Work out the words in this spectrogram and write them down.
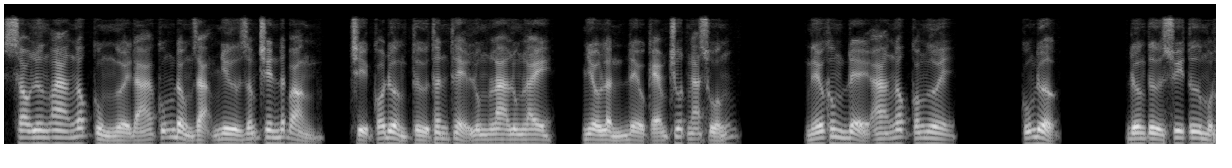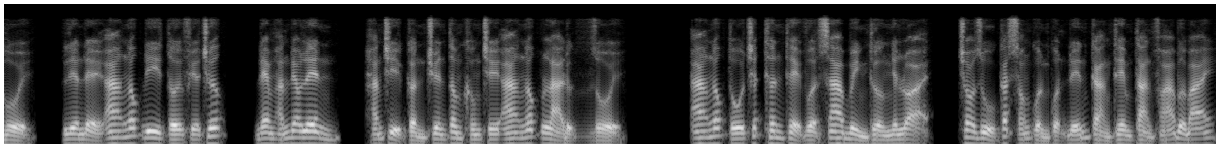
Sau lưng a ngốc cùng người đá cũng đồng dạng như dẫm trên đất bằng, chỉ có đường từ thân thể lung la lung lay, nhiều lần đều kém chút ngã xuống. Nếu không để a ngốc có người, cũng được đường từ suy tư một hồi, liền để a ngốc đi tới phía trước, đem hắn đeo lên, hắn chỉ cần chuyên tâm khống chế a ngốc là được rồi. A ngốc tố chất thân thể vượt xa bình thường nhân loại, cho dù cắt sóng quần quận đến càng thêm tàn phá bừa bãi,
